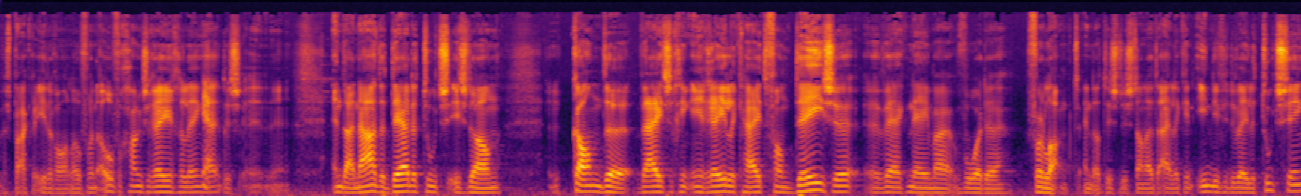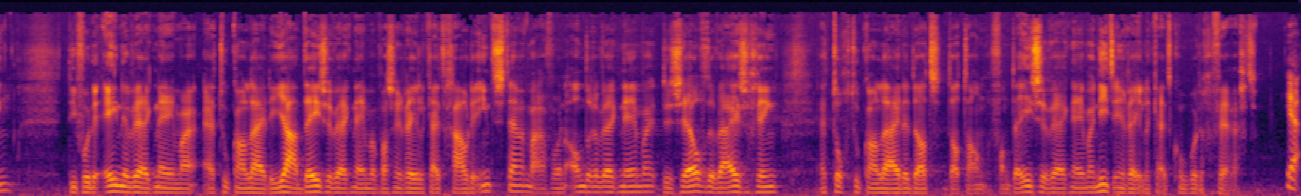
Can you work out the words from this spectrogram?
we, spraken eerder al over een overgangsregeling. Ja. Hè? Dus, uh, en daarna, de derde toets is dan... kan de wijziging in redelijkheid van deze werknemer worden verlangd? En dat is dus dan uiteindelijk een individuele toetsing die voor de ene werknemer ertoe kan leiden... ja, deze werknemer was in redelijkheid gehouden in te stemmen... maar voor een andere werknemer dezelfde wijziging er toch toe kan leiden... dat dat dan van deze werknemer niet in redelijkheid kon worden gevergd. Ja,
